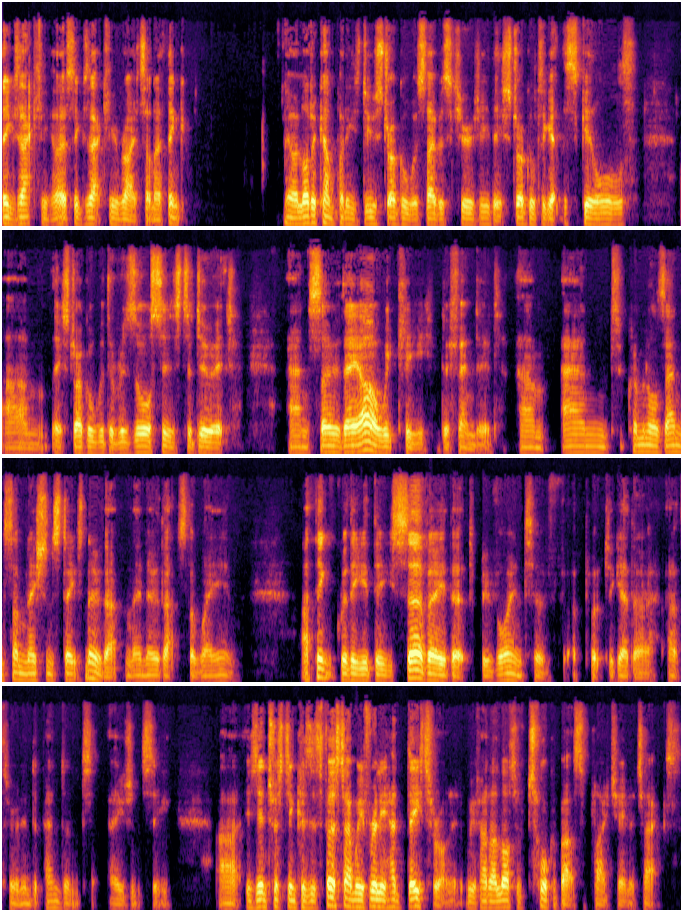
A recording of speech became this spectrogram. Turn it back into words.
Exactly, that's exactly right. And I think know, a lot of companies do struggle with cybersecurity. They struggle to get the skills. Um, they struggle with the resources to do it and so they are weakly defended. Um, and criminals and some nation states know that, and they know that's the way in. I think with the, the survey that BlueVoyant have put together uh, through an independent agency uh, is interesting because it's the first time we've really had data on it. We've had a lot of talk about supply chain attacks,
